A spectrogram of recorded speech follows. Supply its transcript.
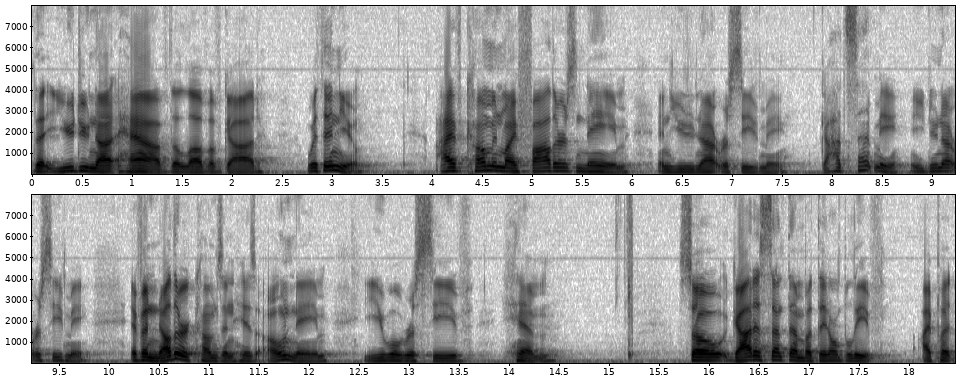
that you do not have the love of God within you. I have come in my Father's name, and you do not receive me. God sent me, and you do not receive me. If another comes in his own name, you will receive him. So God has sent them, but they don't believe. I put,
